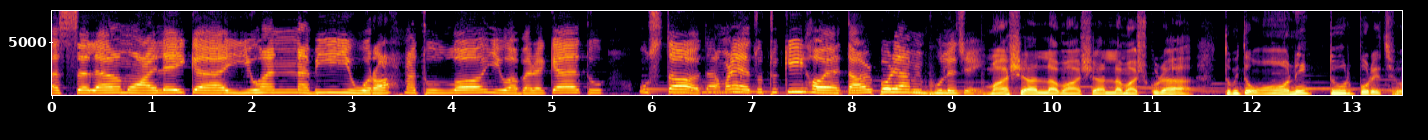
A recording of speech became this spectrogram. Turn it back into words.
السلام عليك أيها النبي ورحمة الله وبركاته উস্তাদ আমার এতটুকুই হয় তারপরে আমি ভুলে যাই মাশা আল্লাহ মাশা আল্লাহ মাসকুরা তুমি তো অনেক দূর পড়েছো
